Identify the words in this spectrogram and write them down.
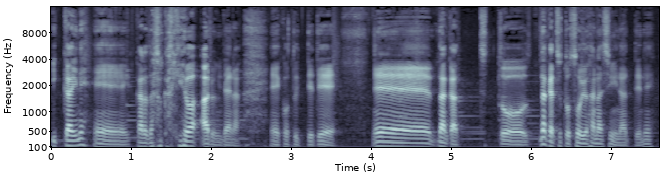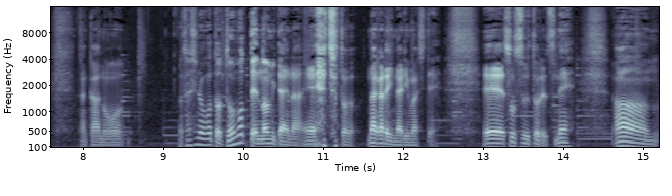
一回ね、えー、体の関係はあるみたいな、えー、こと言ってて、えー、なんかちょっと、なんかちょっとそういう話になってね、なんかあの、私のことどう思ってんのみたいな、えー、ちょっと流れになりまして、えー、そうするとですね、um,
